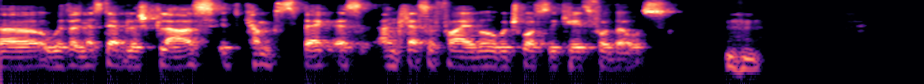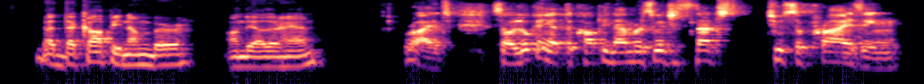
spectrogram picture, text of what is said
uh, with an established class, it comes back as unclassifiable, which was the case for those. Mm-hmm. But the copy number, on the other hand, right. So looking at the copy numbers, which is not too surprising,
